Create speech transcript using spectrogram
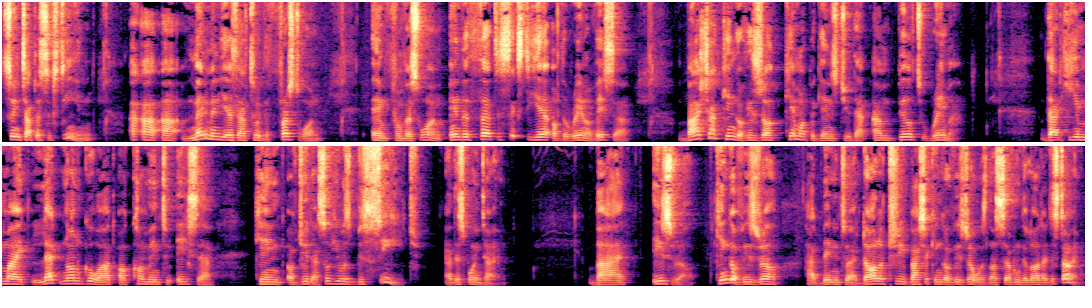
So in chapter 16, uh, uh, uh, many, many years after the first one, and from verse 1 In the 36th year of the reign of Asa, Baasha, king of Israel, came up against Judah and built Ramah, that he might let none go out or come into Asa, king of Judah. So he was besieged at this point in time by Israel. King of Israel had been into idolatry. Baasha, king of Israel, was not serving the Lord at this time.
